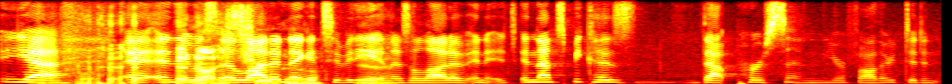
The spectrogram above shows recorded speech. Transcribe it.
Yeah, and, and there No, was a lot true. of negativity, Yeah. and there's a lot of, and it, and that's because that person, your father, didn't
